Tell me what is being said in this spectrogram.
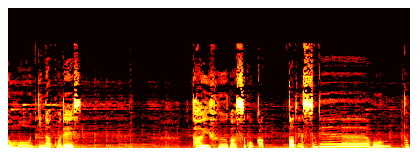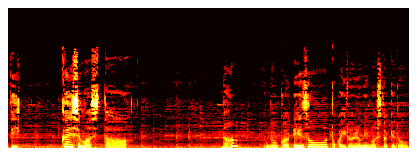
どうも、になこです。台風がすごかったですね。ほんとびっくりしました。なん、なんか映像とかいろいろ見ましたけど、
